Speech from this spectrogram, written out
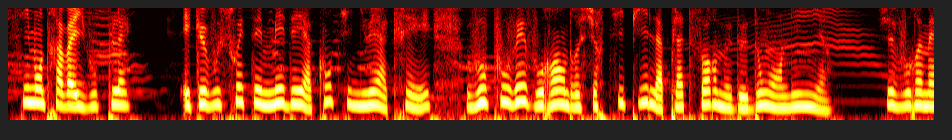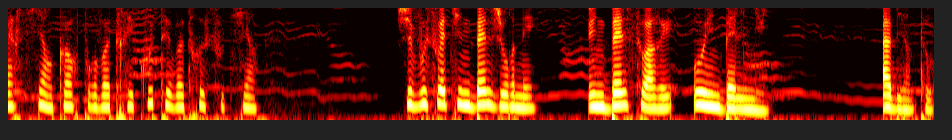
Si mon travail vous plaît et que vous souhaitez m'aider à continuer à créer, vous pouvez vous rendre sur Tipeee, la plateforme de dons en ligne. Je vous remercie encore pour votre écoute et votre soutien. Je vous souhaite une belle journée une belle soirée ou une belle nuit. À bientôt.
